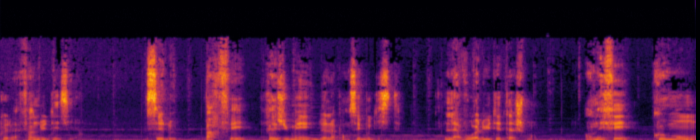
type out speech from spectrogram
que la fin du désir? C'est le parfait résumé de la pensée bouddhiste, la voie du détachement. En effet, comment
